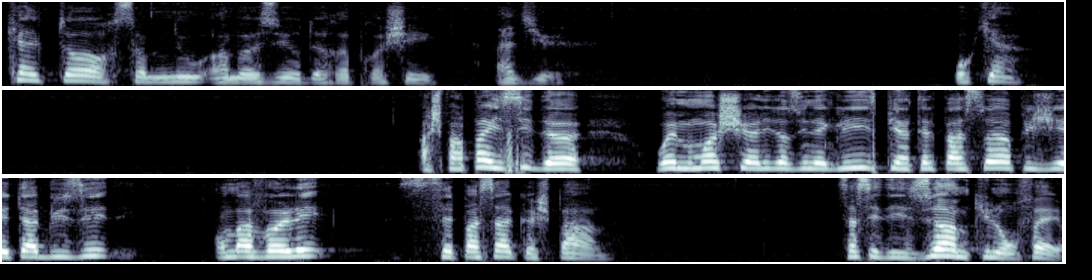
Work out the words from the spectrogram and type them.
Quel tort sommes-nous en mesure de reprocher à Dieu? Aucun. Ah, je ne parle pas ici de Oui, mais moi je suis allé dans une église, puis un tel pasteur, puis j'ai été abusé, on m'a volé. C'est pas ça que je parle. Ça, c'est des hommes qui l'ont fait.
